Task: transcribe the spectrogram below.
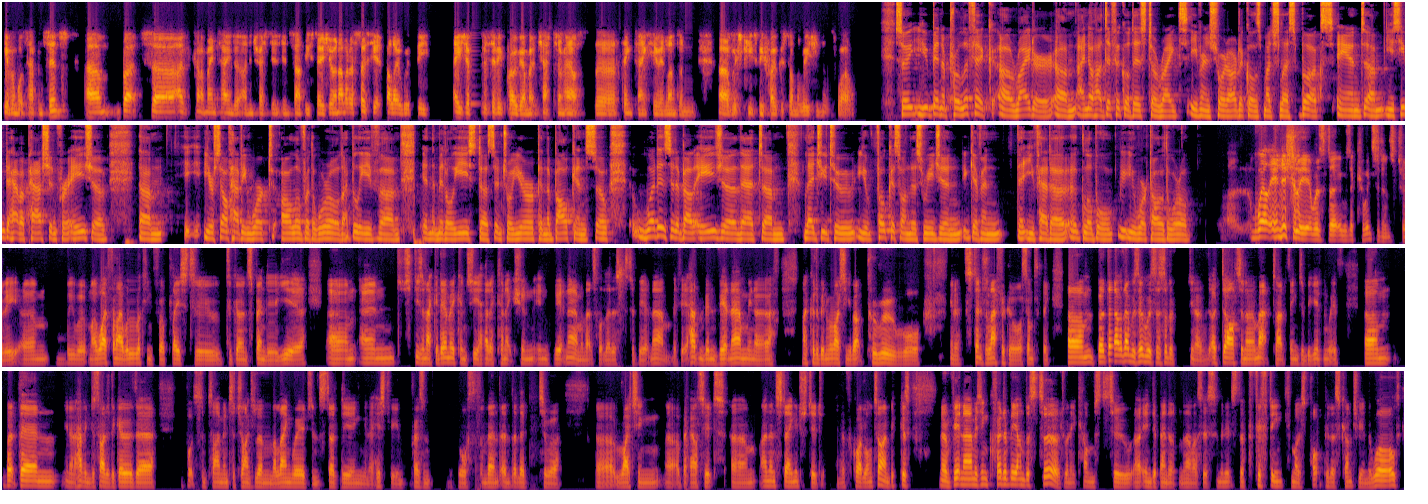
given what's happened since. Um, but uh, I've kind of maintained an interest in, in, Southeast Asia, and I'm an associate fellow with the Asia Pacific program at Chatham House, the think tank here in London, uh, which keeps me focused on the region as well. So you've been a prolific uh, writer. Um, I know how difficult it is to write even short articles, much less books. And um, you seem to have a passion for Asia. Um, yourself having worked all over the world, I believe, um, in the Middle East, uh, Central Europe, and the Balkans. So, what is it about Asia that um, led you to you focus on this region, given that you've had a, a global, you worked all over the world? Well, initially it was uh, it was a coincidence. Really, um, we were my wife and I were looking for a place to to go and spend a year, um, and she's an academic and she had a connection in Vietnam, and that's what led us to Vietnam. If it hadn't been Vietnam, you know, I could have been writing about Peru or you know Central Africa or something. Um, but that that was it was a sort of you know a dart and a map type thing to begin with. Um, but then you know having decided to go there put some time into trying to learn the language and studying you know history and present forth, and then and that led to a uh, writing uh, about it, um, and then staying interested you know, for quite a long time. Because you know, Vietnam is incredibly underserved when it comes to uh, independent analysis. I mean, it's the 15th most populous country in the world,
